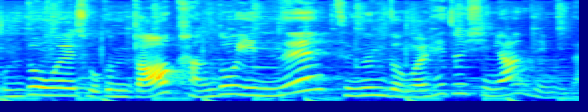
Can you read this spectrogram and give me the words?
운동을 조금 더 강도 있는 등 운동을 해주시면 됩니다.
